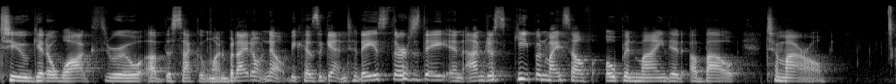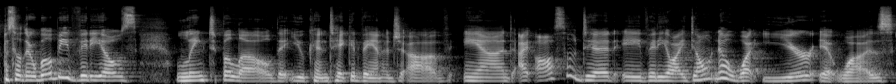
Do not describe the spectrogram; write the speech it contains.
to get a walkthrough of the second one, but I don't know because again, today is Thursday and I'm just keeping myself open-minded about tomorrow. So there will be videos linked below that you can take advantage of. And I also did a video, I don't know what year it was,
